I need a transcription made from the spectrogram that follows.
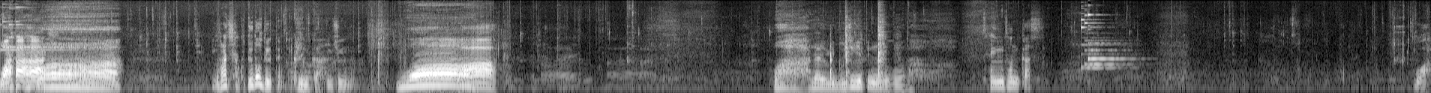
와. 와 이거 하나씩 자꾸 뜯어도 되겠다. 이거. 그러니까. 좀 식겠네. 와. 와. 와, 야 여기 무지개 빛나는 거 봐봐. 생선 가스. 와.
